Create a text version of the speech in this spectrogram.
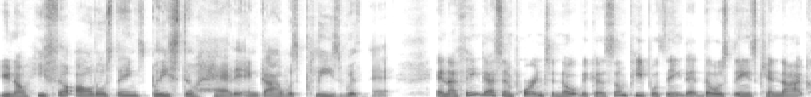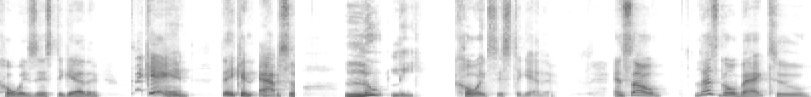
You know, he felt all those things, but he still had it, and God was pleased with that. And I think that's important to note because some people think that those things cannot coexist together. They can. They can absolutely coexist together. And so let's go back to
